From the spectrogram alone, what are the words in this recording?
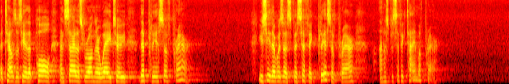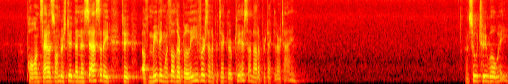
It tells us here that Paul and Silas were on their way to the place of prayer. You see, there was a specific place of prayer and a specific time of prayer. Paul and Silas understood the necessity to, of meeting with other believers in a particular place and at a particular time. And so too will we.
